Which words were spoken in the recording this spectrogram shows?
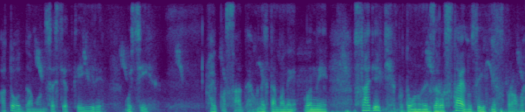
А то віддам он сусідки Юрі, оці. Хай посаде. У них там вони, вони садять, потім воно у них заростає, ну це їхні справи.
